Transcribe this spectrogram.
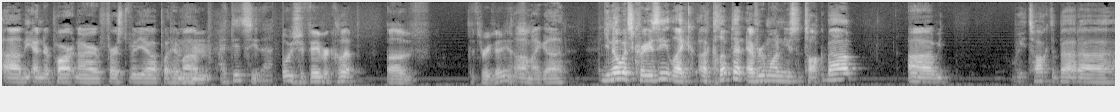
uh, the ender part in our first video. I put him Mhm. up. I did see that. What was your favorite clip of the three videos? Oh my god! You know what's crazy? Like a clip that everyone used to talk about. Uh, we we talked about uh,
